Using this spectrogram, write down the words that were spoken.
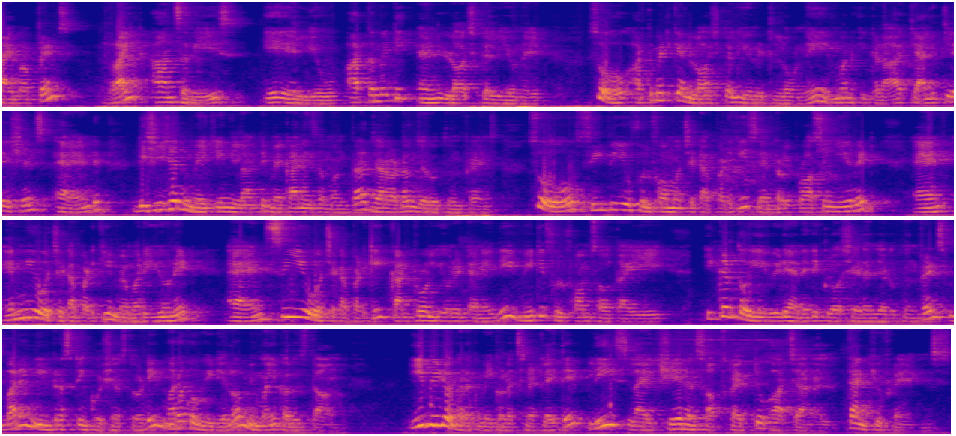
time of friends right answer is ALU arithmetic and logical unit so arithmetic and logical యూనిట్లోనే మనకి ఇక్కడ క్యాలిక్యులేషన్స్ అండ్ డిసిజన్ మేకింగ్ లాంటి మెకానిజం అంతా జరగడం జరుగుతుంది friends so CPU full form వచ్చేటప్పటికి central processing unit and MU వచ్చేటప్పటికి memory unit and CU వచ్చేటప్పటికి control unit అనేది వీటి ఫుల్ ఫామ్స్ అవుతాయి. ఇక్కడతో ఈ వీడియో అనేది క్లోజ్ చేయడం జరుగుతుంది ఫ్రెండ్స్ మరిన్ని ఇంట్రెస్టింగ్ క్వశ్చన్స్ తోటి మరొక వీడియోలో మిమ్మల్ని కలుస్తాం. ఈ వీడియో కనుక మీకు నచ్చినట్లయితే please like share and subscribe to ఆ ఛానల్ థ్యాంక్ యూ ఫ్రెండ్స్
